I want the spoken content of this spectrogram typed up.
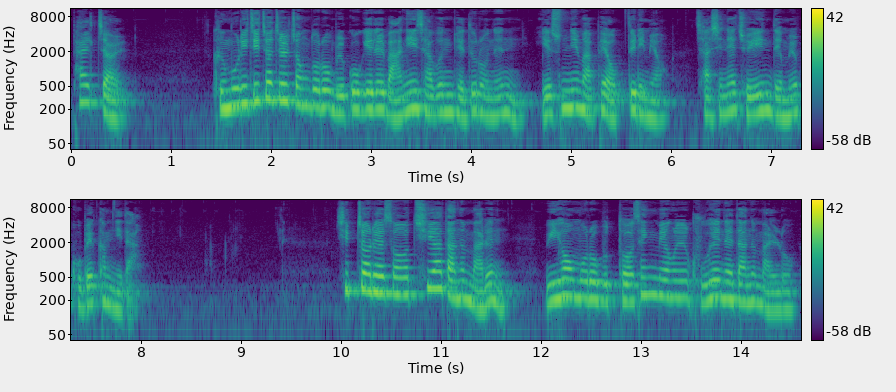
8절 그물이 찢어질 정도로 물고기를 많이 잡은 베드로는 예수님 앞에 엎드리며 자신의 죄인됨을 고백합니다. 10절에서 취하다는 말은 위험으로부터 생명을 구해내다는 말로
